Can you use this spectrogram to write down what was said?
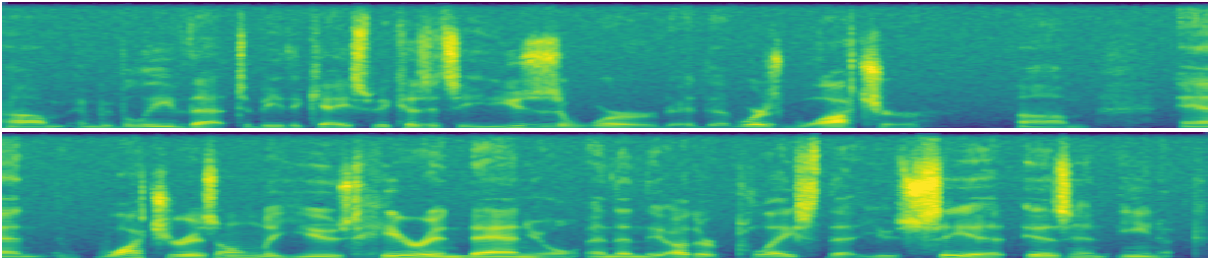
um, and we believe that to be the case because it uses a word. The word is watcher, um, and watcher is only used here in Daniel, and then the other place that you see it is in Enoch,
